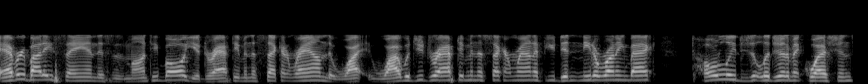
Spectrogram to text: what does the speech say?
everybody's saying this is Montee Ball. You draft him in the second round. Why why would you draft him in the second round if you didn't need a running back? Totally legitimate questions.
